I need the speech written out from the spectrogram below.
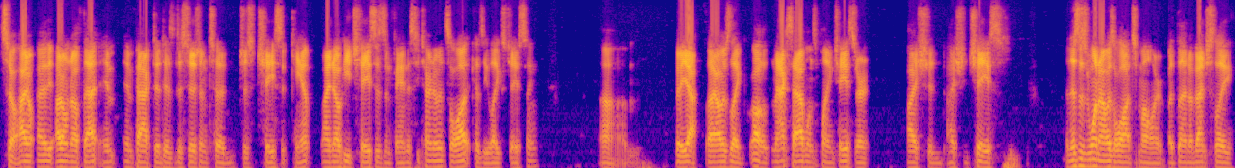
so I don't I, I don't know if that Im- impacted his decision to just chase at camp. I know he chases in fantasy tournaments a lot because he likes chasing. Um, but yeah, I was like, oh, Max Havlin's playing chaser. I should I should chase. And this is when I was a lot smaller. But then eventually,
